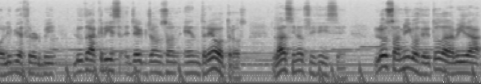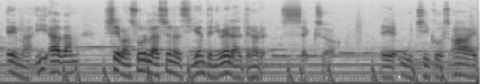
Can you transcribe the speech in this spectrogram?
Olivia Thirlby, Ludacris, Jack Johnson, entre otros. La sinopsis dice: Los amigos de toda la vida, Emma y Adam, llevan su relación al siguiente nivel al tener sexo. Eh, uh, chicos, ay,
